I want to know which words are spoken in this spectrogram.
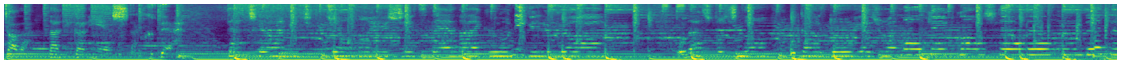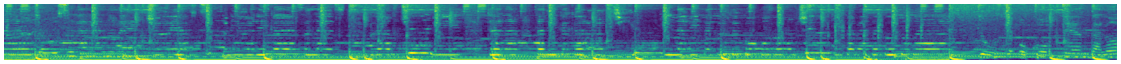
ただ何かにしたくて立川日常の一室でマイクを握るよ同じ土地のおかんと親父はもう結婚して俺を産んでた同世代の連中や普通に繰り返されずブラム中にただ何かから自由になりたくて心の中に溜めた言葉どうせ怒ってんだろ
